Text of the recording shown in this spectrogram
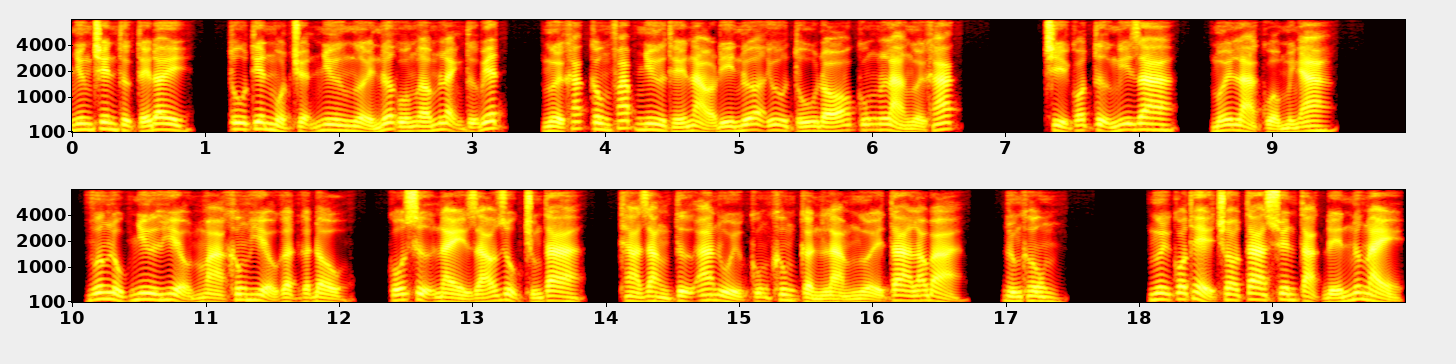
Nhưng trên thực tế đây, tu tiên một chuyện như người nước uống ấm lạnh tự biết, người khác công pháp như thế nào đi nữa ưu tú đó cũng là người khác. Chỉ có tự nghĩ ra, mới là của mình a. Vương Lục như hiểu mà không hiểu gật gật đầu, cố sự này giáo dục chúng ta, thà rằng tự an ủi cũng không cần làm người ta lão bà, đúng không? Ngươi có thể cho ta xuyên tạc đến nước này,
